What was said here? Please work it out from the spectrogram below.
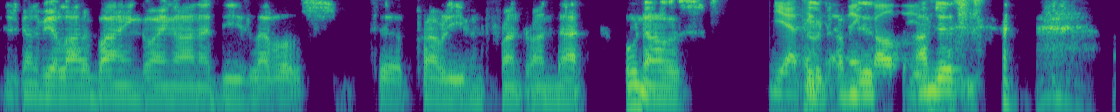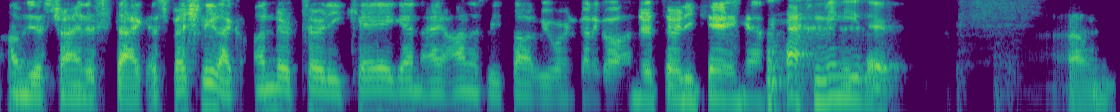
there's going to be a lot of buying going on at these levels to probably even front run that. Who knows? Yeah, I think, Dude, I am just. I'm just, I'm just trying to stack, especially like under 30k again. I honestly thought we weren't going to go under 30k again. Me neither. Um,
